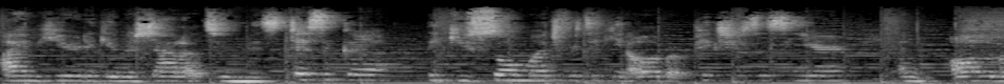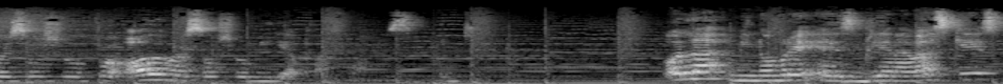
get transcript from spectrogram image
I'm here to give a shout out to Miss Jessica. Thank you so much for taking all of our pictures this year and all of our social for all of our social media platforms. Thank you. Hola, mi nombre es Brianna Vázquez.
